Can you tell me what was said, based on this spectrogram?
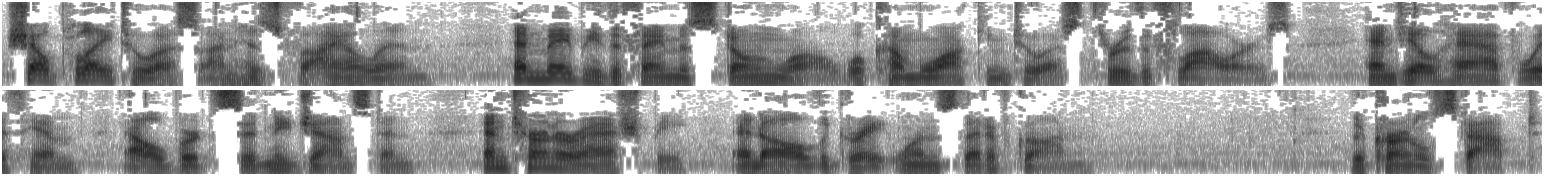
shall play to us on his violin, and maybe the famous Stonewall will come walking to us through the flowers, and he'll have with him Albert Sidney Johnston and Turner Ashby and all the great ones that have gone. The colonel stopped,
